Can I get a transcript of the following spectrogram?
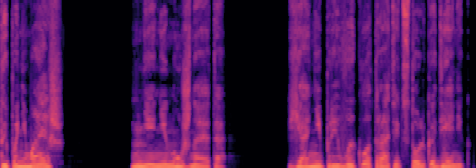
Ты понимаешь? Мне не нужно это. Я не привыкла тратить столько денег.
